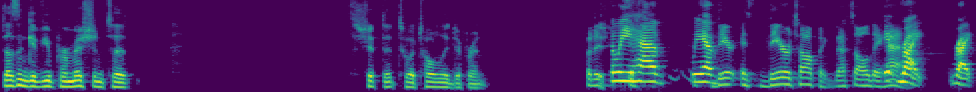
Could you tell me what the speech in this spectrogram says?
doesn't give you permission to shift it to a totally different. but it, So we it's- have we have their it's their topic. That's all they It- have. right right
